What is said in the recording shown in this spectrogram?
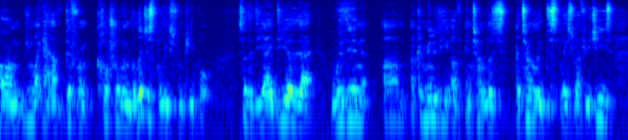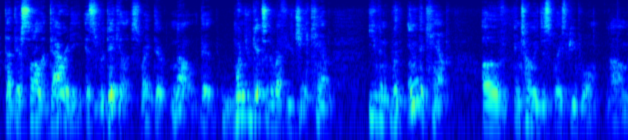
Um, you might have different cultural and religious beliefs from people, so that the idea that within um, a community of internally, internally displaced refugees, that their solidarity is ridiculous, right? They're, no, they're, when you get to the refugee camp, even within the camp, of internally displaced people, um,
